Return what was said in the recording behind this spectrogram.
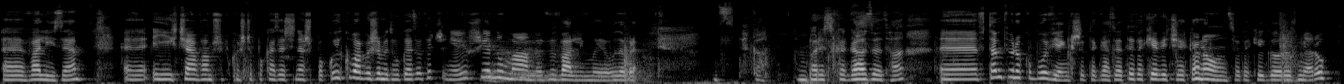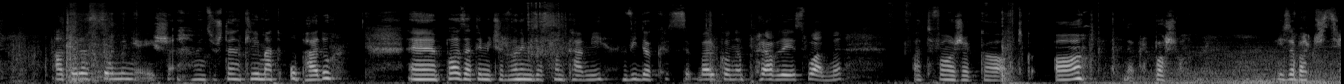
e, walizę. E, I chciałam Wam szybko jeszcze pokazać nasz pokój. Kuba, bierzemy tą gazetę, czy nie? Już jedną mamy, wywalimy ją, dobra. Więc taka paryska gazeta. E, w tamtym roku były większe te gazety, takie wiecie, kanące takiego rozmiaru. A teraz są mniejsze, więc już ten klimat upadł. E, poza tymi czerwonymi zasłonkami, widok z balkonu naprawdę jest ładny. Otworzę go. O, dobra, poszło. I zobaczcie.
